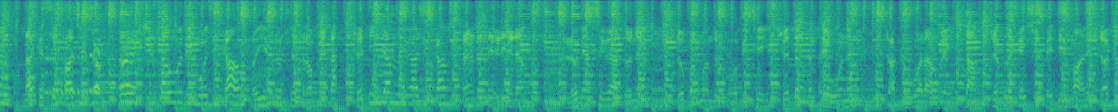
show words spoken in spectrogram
mănânc dacă se face joc da. Și să audim muzica, păierul și trompeta Și timp mega jucam, stărătiriream Lumea se adună, după mândru obicei Și toți împreună, joacă ora mei Da, și plăcăi și pe timp joacă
